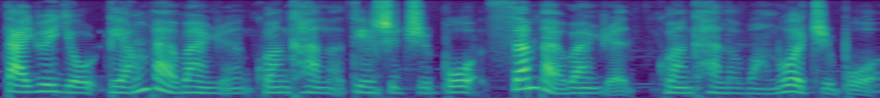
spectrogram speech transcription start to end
大约有两百万人观看了电视直播，三百万人观看了网络直播。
